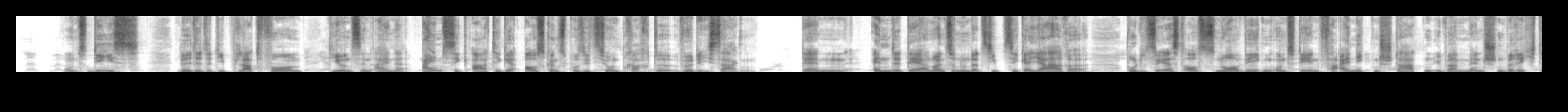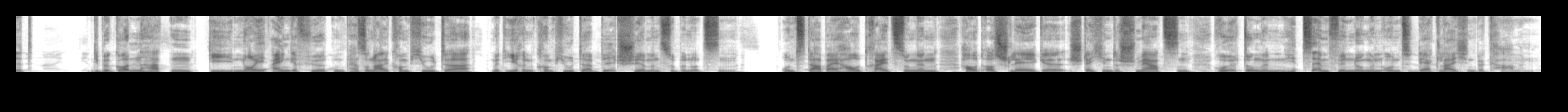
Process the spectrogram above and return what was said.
Und dies bildete die Plattform, die uns in eine einzigartige Ausgangsposition brachte, würde ich sagen. Denn Ende der 1970er Jahre wurde zuerst aus Norwegen und den Vereinigten Staaten über Menschen berichtet, die begonnen hatten, die neu eingeführten Personalcomputer mit ihren Computerbildschirmen zu benutzen und dabei Hautreizungen, Hautausschläge, stechende Schmerzen, Rötungen, Hitzeempfindungen und dergleichen bekamen.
